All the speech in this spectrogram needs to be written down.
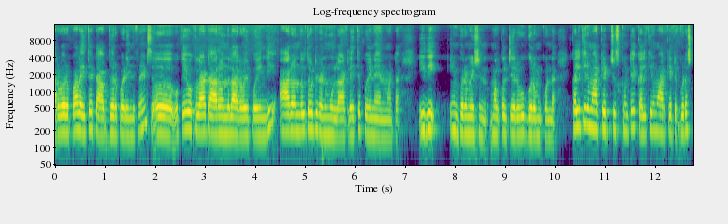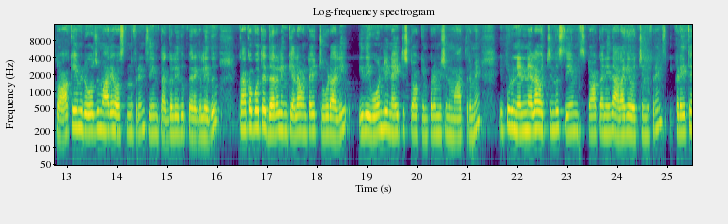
అరవై రూపాయలు అయితే టాప్ ధర పడింది ఫ్రెండ్స్. ఒకే ఒక లాట్ ఆరు వందల అరవై పోయింది. ఆరు వందలతోటి రెండు మూడు లాట్లు అయితే పోయినాయి అనమాట ఇది ఇన్ఫర్మేషన్ మొలకల చెరువు గురంకొండ కలికిరి మార్కెట్ చూసుకుంటే కలికిరి మార్కెట్ కూడా స్టాక్ ఏమి రోజు మారే వస్తుంది ఫ్రెండ్స్. ఏం తగ్గలేదు పెరగలేదు. కాకపోతే ధరలు ఇంకెలా ఉంటాయో చూడాలి. ఇది ఓన్లీ నైట్ స్టాక్ ఇన్ఫర్మేషన్ మాత్రమే. ఇప్పుడు నిన్న ఎలా వచ్చిందో సేమ్ స్టాక్ అనేది అలాగే వచ్చింది ఫ్రెండ్స్. ఇక్కడైతే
